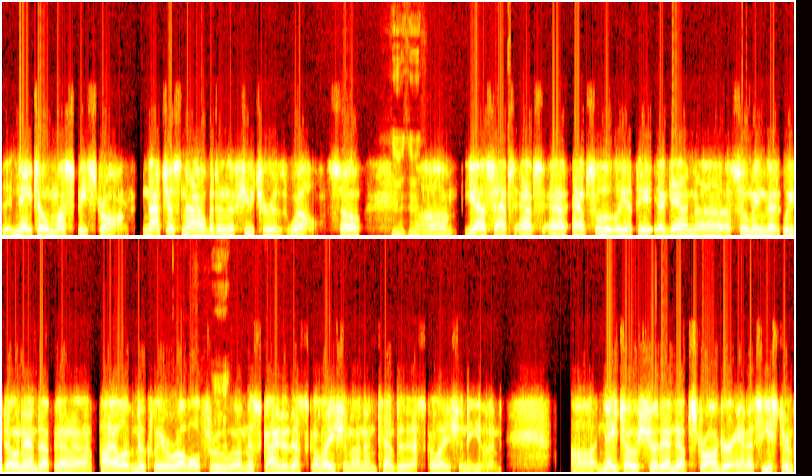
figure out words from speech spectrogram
NATO must be strong, not just now, but in the future as well. So Mm-hmm. Um, yes, abs- abs- absolutely. At the again, uh, assuming that we don't end up in a pile of nuclear rubble through mm-hmm. misguided escalation, unintended escalation, even. Uh, NATO should end up stronger, and its eastern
